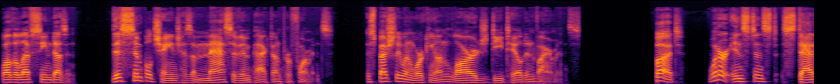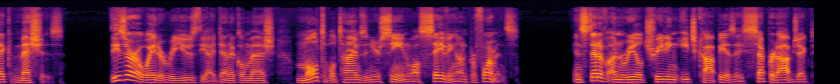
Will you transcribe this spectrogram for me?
while the left scene doesn't. This simple change has a massive impact on performance, especially when working on large, detailed environments. But what are instanced static meshes? These are a way to reuse the identical mesh multiple times in your scene while saving on performance. Instead of Unreal treating each copy as a separate object,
